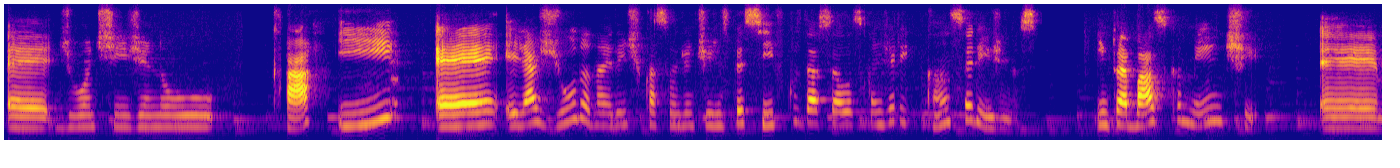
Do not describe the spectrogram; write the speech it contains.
é, de um antígeno CAR e é, ele ajuda na identificação de antígenos específicos das células cancerígenas. Então, é basicamente é,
